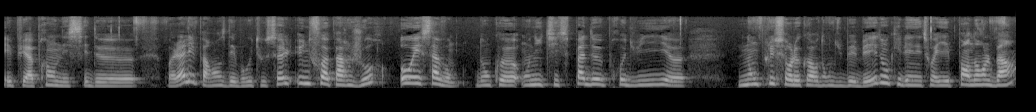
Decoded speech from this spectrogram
Et puis après, on essaie de... Voilà, les parents se débrouillent tout seuls une fois par jour, eau et savon. Donc euh, on n'utilise pas de produits euh, non plus sur le cordon du bébé. Donc il est nettoyé pendant le bain,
